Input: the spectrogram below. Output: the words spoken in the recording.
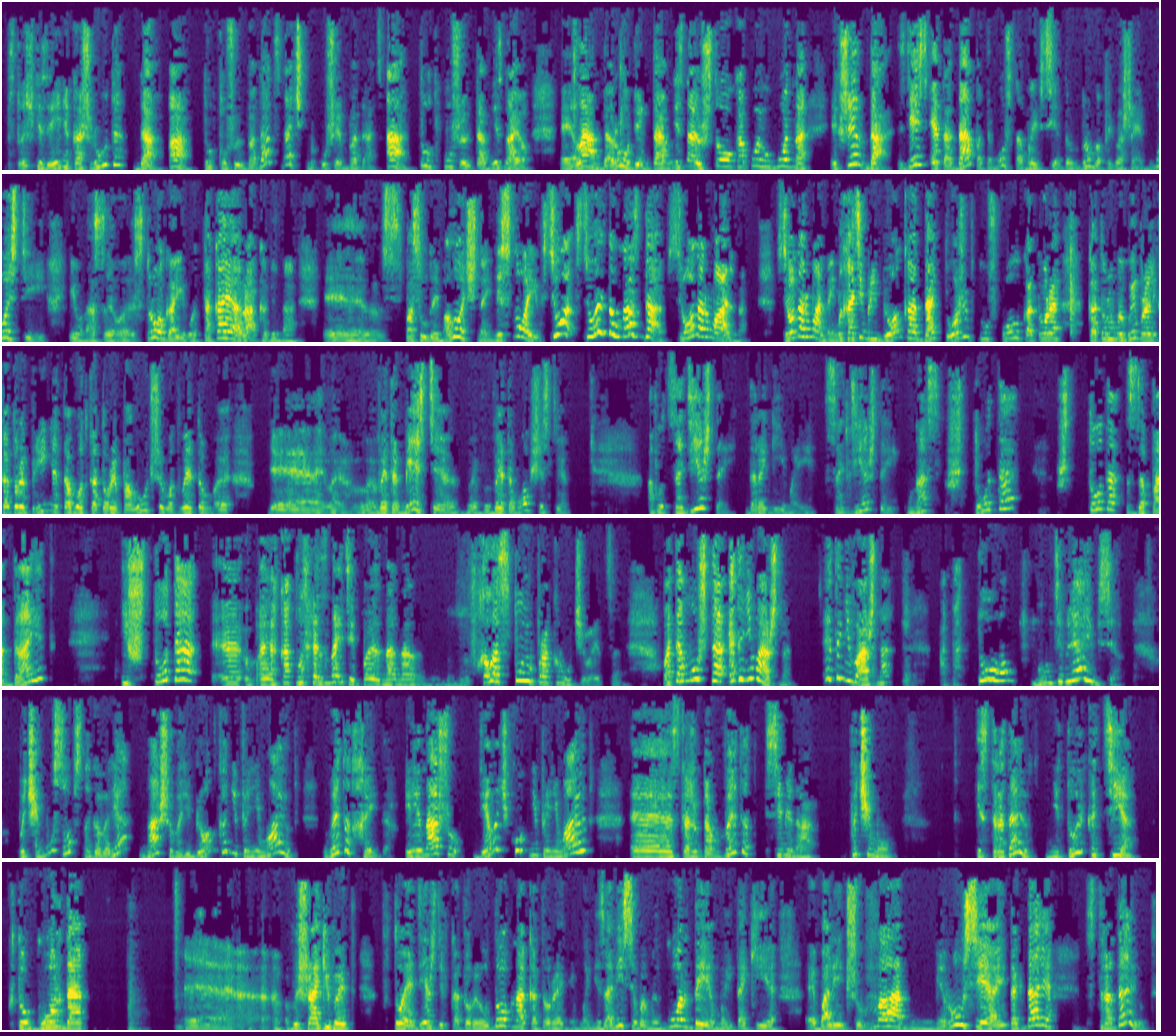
с точки зрения кашрута, да, а, тут кушают бадац, значит, мы кушаем бадац. А, тут кушают, там, не знаю, э, ланда, рубин, там, не знаю, что, какой угодно экшер, да, здесь это да, потому что мы все друг друга приглашаем в гости, и, и у нас э, строго, и вот такая раковина э, с посудой молочной, мясной, все, все это у нас, да, все нормально все нормально. И мы хотим ребенка отдать тоже в ту школу, которая, которую мы выбрали, которая принята, вот, которая получше вот в этом, э, э, в этом месте, в, в этом обществе. А вот с одеждой, дорогие мои, с одеждой у нас что-то, что-то западает и что-то, э, э, как вот, знаете, на, на, в холостую прокручивается. Потому что это не важно. Это не важно. А потом мы удивляемся, почему, собственно говоря, нашего ребенка не принимают в этот хейдер. Или нашу девочку не принимают, э, скажем там, в этот семинар. Почему? И страдают не только те, кто гордо э, вышагивает той одежде, в которой удобно, которая мы независимы, мы гордые, мы такие э, болеет Шува, Мирусия и так далее, страдают.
